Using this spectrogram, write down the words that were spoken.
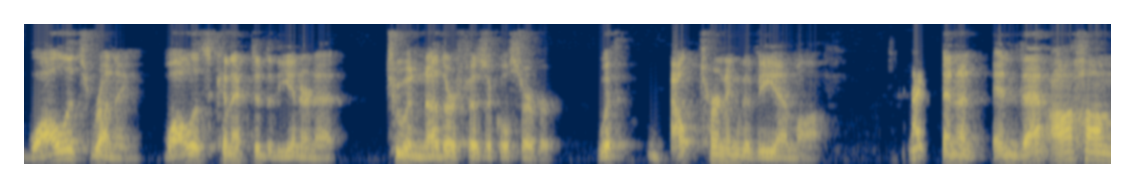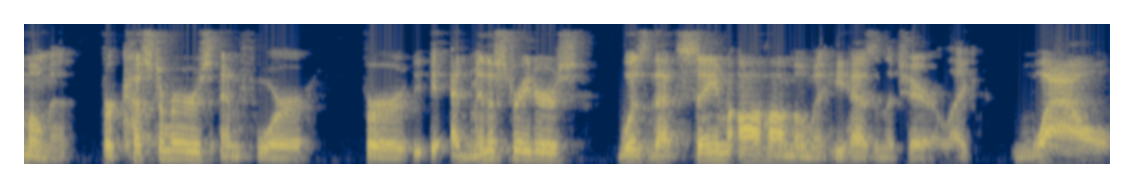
while it's running, while it's connected to the internet, to another physical server without turning the VM off. And and that aha moment for customers and for for administrators was that same aha moment he has in the chair. Like, wow,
